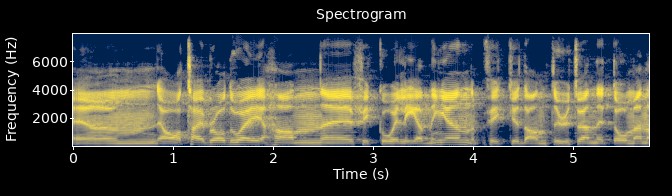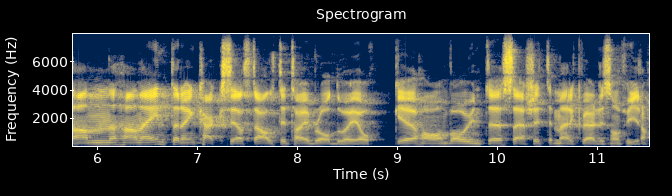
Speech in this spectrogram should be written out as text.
Um, ja, Ty Broadway, han eh, fick gå i ledningen, fick ju Dante utvändigt då, men han, han är inte den kaxigaste alltid, Ty Broadway, och ja, han var ju inte särskilt märkvärdig som fyra.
